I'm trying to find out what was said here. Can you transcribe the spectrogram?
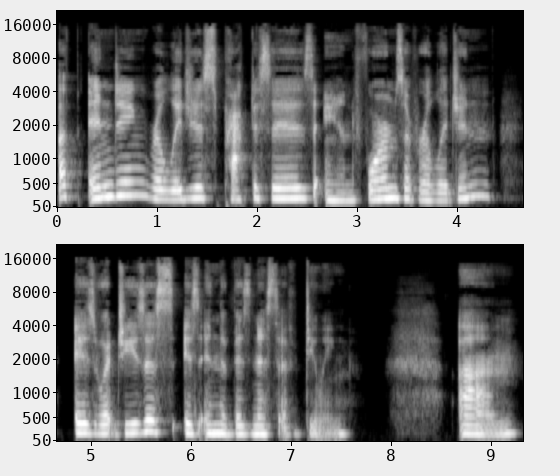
upending religious practices and forms of religion is what Jesus is in the business of doing. Um,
